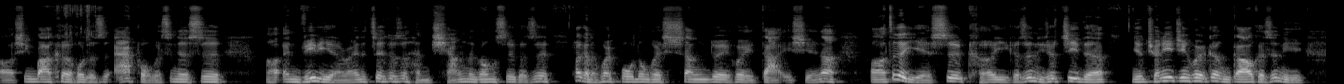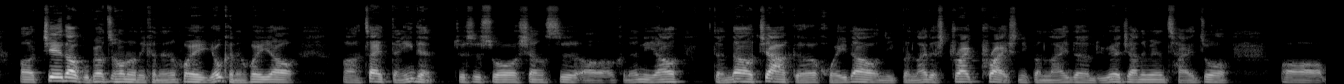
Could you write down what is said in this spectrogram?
呃星巴克或者是 Apple，甚至是呃 Nvidia，right，这就是很强的公司，可是它可能会波动会相对会大一些。那啊，这个也是可以，可是你就记得你的权利金会更高，可是你呃接到股票之后呢，你可能会有可能会要。啊，再等一等，就是说，像是呃，可能你要等到价格回到你本来的 strike price，你本来的履约价那边才做呃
